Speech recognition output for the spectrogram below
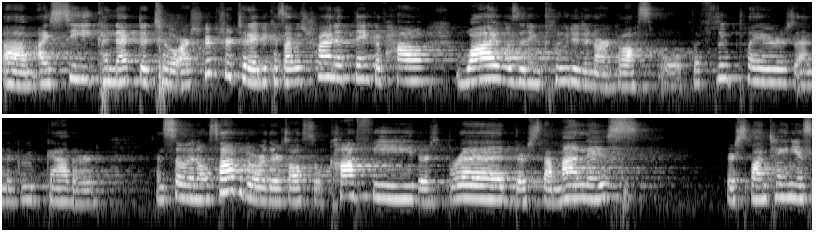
um, I see connected to our scripture today, because I was trying to think of how, why was it included in our gospel? The flute players and the group gathered. And so in El Salvador, there's also coffee, there's bread, there's tamales, there's spontaneous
